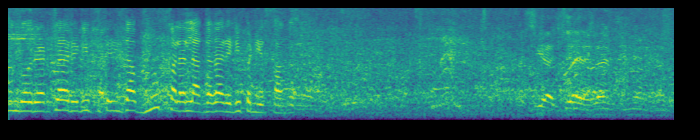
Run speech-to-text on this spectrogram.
அங்கே ஒரு இடத்துல ரெடி தெரியுதா? ப்ளூ கலரில் அங்கே தான் ரெடி பண்ணியிருக்காங்க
